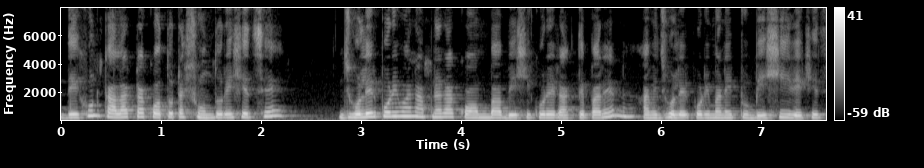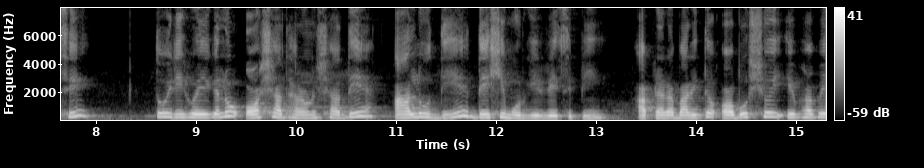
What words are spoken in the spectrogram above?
দেখুন, কালারটা কতটা সুন্দর এসেছে। ঝোলের পরিমাণ আপনারা কম বা বেশি করে রাখতে পারেন। আমি ঝোলের পরিমাণ একটু বেশি রেখেছি। তৈরি হয়ে গেল অসাধারণ স্বাদে আলু দিয়ে দেশি মুরগির রেসিপি। আপনারা বাড়িতে অবশ্যই এভাবে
